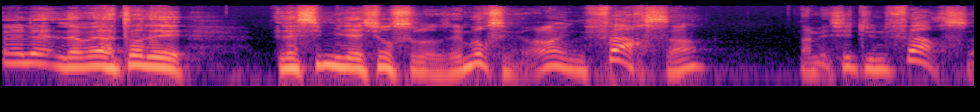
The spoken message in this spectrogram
Ah, non mais attendez, l'assimilation selon Zemmour c'est vraiment une farce. Hein non mais c'est une farce.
